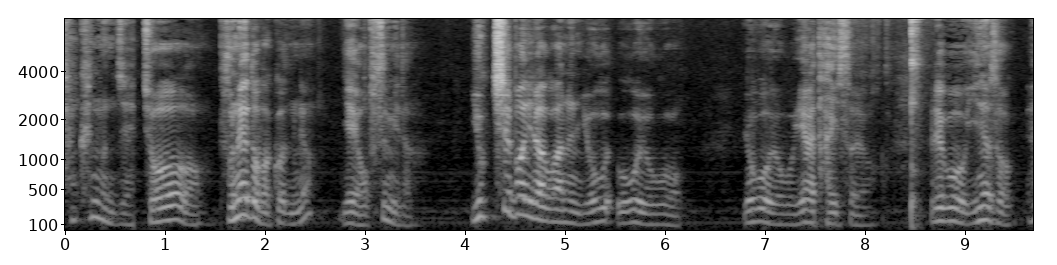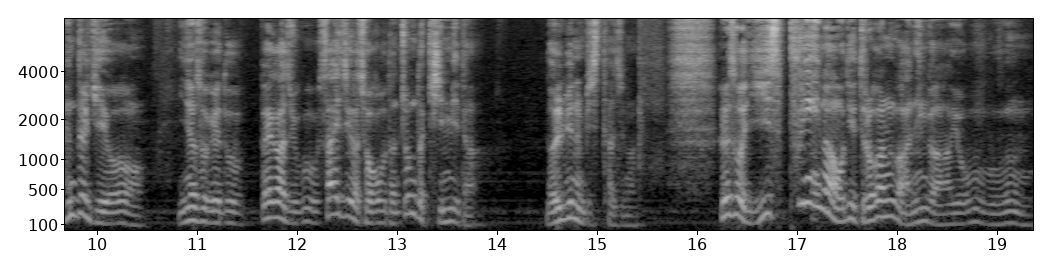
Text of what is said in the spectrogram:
가장 큰 문제. 저 분해도 봤거든요. 얘 없습니다. 6, 7번이라고 하는 요거 요거 요거. 요거 요거. 얘가 다 있어요. 그리고 이 녀석 핸들 기어. 이 녀석에도 빼가지고 사이즈가 저거보단 좀 더 깁니다. 넓이는 비슷하지만. 그래서 이 스프링이나 어디 들어가는 거 아닌가 요 부분.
